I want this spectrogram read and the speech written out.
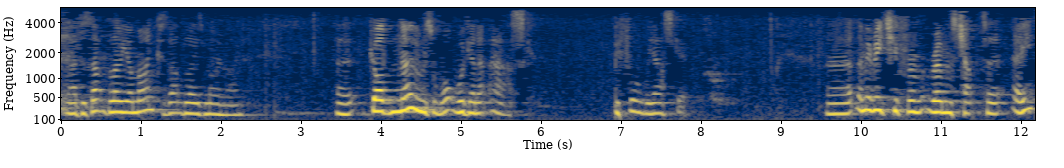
Now, does that blow your mind? Because that blows my mind. Uh, God knows what we're going to ask before we ask it. Uh, let me read to you from Romans chapter 8.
